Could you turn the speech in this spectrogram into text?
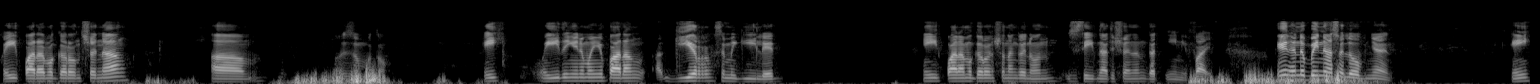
Okay? Para magkaroon siya ng um, zoom mo to. Okay? Makikita nyo naman yung parang gear sa may gilid. Okay? Para magkaroon siya ng ganun, isi-save natin siya ng .ini file. Ngayon, ano ba yung nasa loob niyan? Okay?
